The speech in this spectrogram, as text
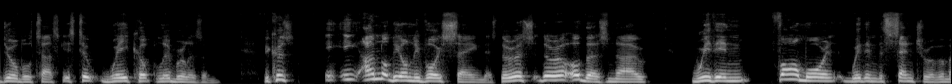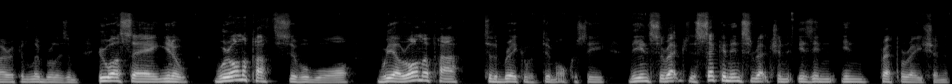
doable task is to wake up liberalism, because it, it, I'm not the only voice saying this. There are there are others now within far more within the center of American liberalism who are saying, you know, we're on a path to civil war. We are on a path to the breakup of democracy. The insurrection, the second insurrection is in, in preparation.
